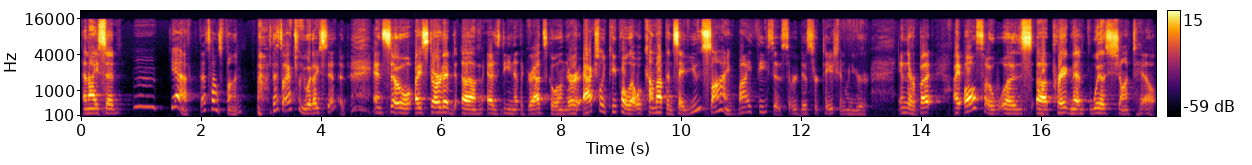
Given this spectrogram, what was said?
And I said, "Hmm, Yeah, that sounds fun. That's actually what I said. And so I started um, as dean at the grad school, and there are actually people that will come up and say, You signed my thesis or dissertation when you were in there. But I also was uh, pregnant with Chantel.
